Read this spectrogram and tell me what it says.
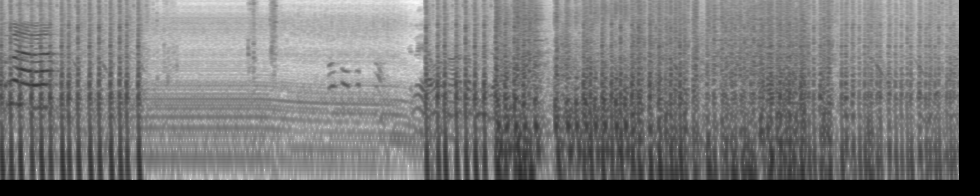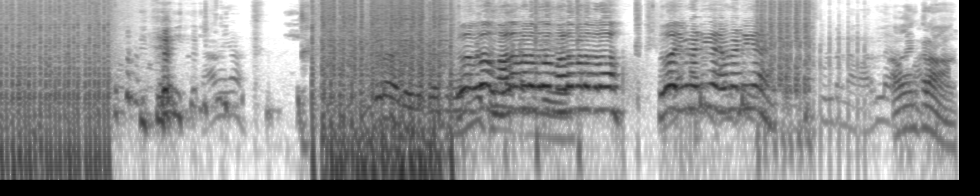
அடடா என்ன எவன் நாக்கானே காணோம். எங்கடா இருக்கு பேசுறது? ப்ரோ ப்ரோ மலை மலை ப்ரோ மலை மலை ப்ரோ. ப்ரோ இவன் அடிங்க இவன் அடிங்க. அவன் எங்கறான்?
